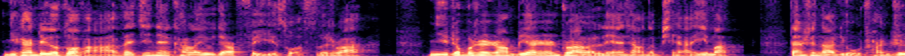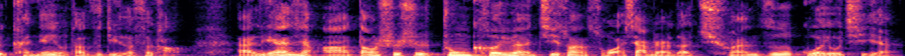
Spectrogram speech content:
你看这个做法啊，在今天看来有点匪夷所思，是吧？你这不是让别人赚了联想的便宜吗？但是呢，柳传志肯定有他自己的思考。哎，联想啊，当时是中科院计算所下边的全资国有企业。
